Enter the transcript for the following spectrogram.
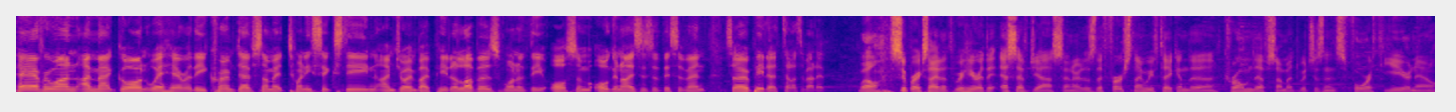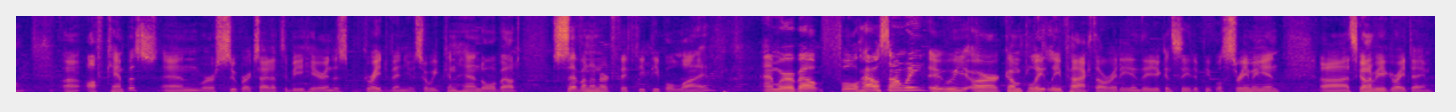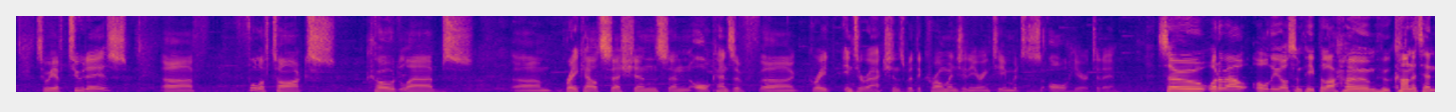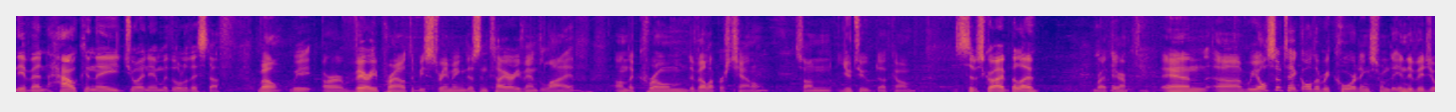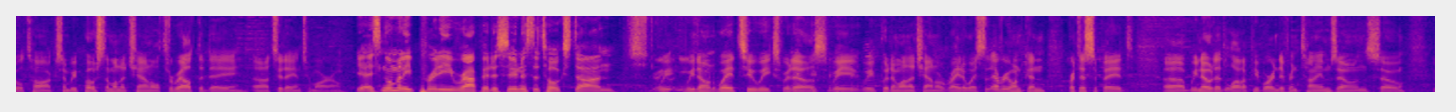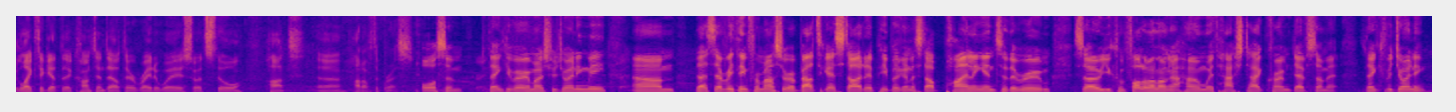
Hey everyone, I'm Matt Gaunt. We're here at the Chrome Dev Summit 2016. I'm joined by Peter Lubbers, one of the awesome organizers of this event. So Peter, tell us about it. Well, super excited. We're here at the SFJAZZ Center. This is the first time we've taken the Chrome Dev Summit, which is in its fourth year now, uh, off campus, and we're super excited to be here in this great venue. So we can handle about 750 people live. And we're about full house, aren't we? Uh, we are completely packed already, and you can see the people streaming in. Uh, it's going to be a great day. So we have two days, uh, full of talks, code labs, um, breakout sessions and all kinds of uh, great interactions with the Chrome engineering team, which is all here today. So what about all the awesome people at home who can't attend the event? How can they join in with all of this stuff? Well, we are very proud to be streaming this entire event live on the Chrome developers channel. It's on youtube.com. Subscribe below right there. And uh, we also take all the recordings from the individual talks and we post them on a channel throughout the day, uh, today and tomorrow. Yeah, it's normally pretty rapid. As soon as the talk's done, we, we don't wait two weeks for those. we, we put them on a channel right away so that everyone can participate. Uh, we know that a lot of people are in different time zones, so we like to get the content out there right away so it's still hot, uh, hot off the press. Awesome. Great. Thank you very much for joining me. Um, that's everything from us. We're about to get started. People are going to start piling into the room, so you can follow along at home with hashtag hashtag Chrome Dev Summit. Thank you for joining.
